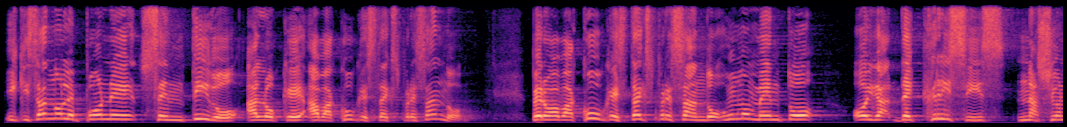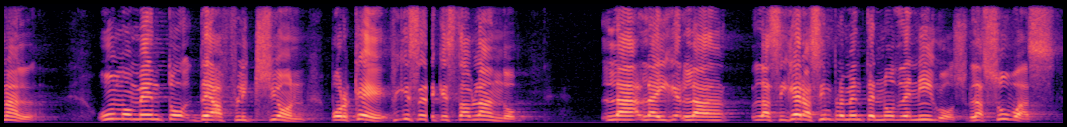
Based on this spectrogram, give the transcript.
y quizás no le pone sentido a lo que Habacuc está expresando. Pero Habacuc está expresando un momento oiga, de crisis nacional, un momento de aflicción. ¿Por qué? Fíjese de qué está hablando. La, las higueras simplemente no den higos, las uvas,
